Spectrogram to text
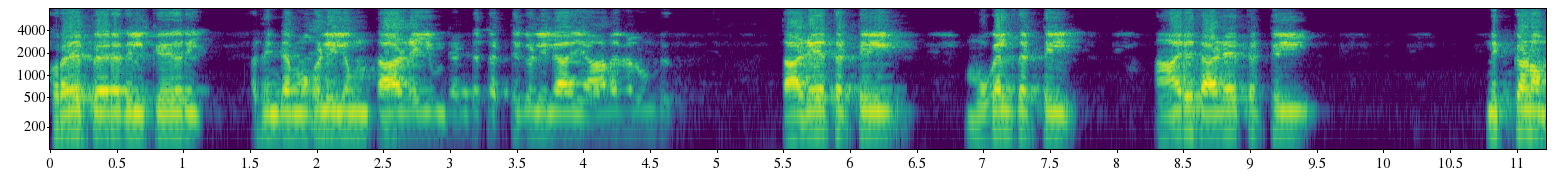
കുറെ പേരതിൽ കയറി അതിന്റെ മുകളിലും താഴെയും രണ്ട് തട്ടുകളിലായി ആളുകളുണ്ട്. താഴെ തട്ടിൽ മുകൾ തട്ടിൽ ആര് താഴെ തട്ടിൽ നിൽക്കണം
